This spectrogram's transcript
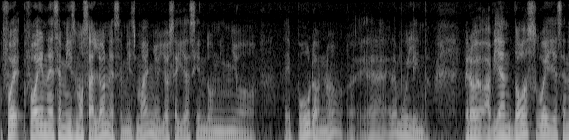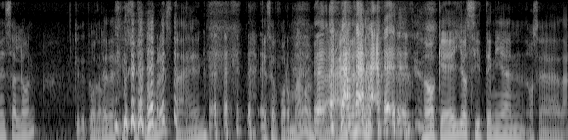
fue, fue en ese mismo salón, ese mismo año. Yo seguía siendo un niño eh, puro, ¿no? Era, era muy lindo. Pero habían dos güeyes en el salón, ¿Qué te podré decir sus nombres, que se formaban. para- no, que ellos sí tenían, o sea,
